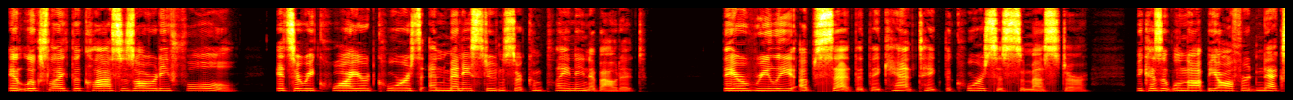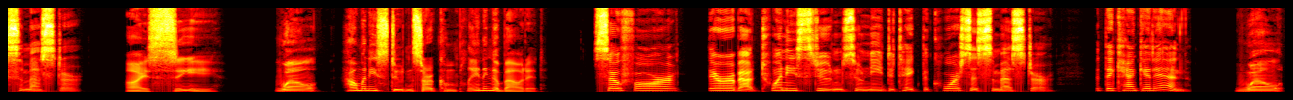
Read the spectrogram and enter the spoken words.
It looks like the class is already full. It's a required course, and many students are complaining about it. They are really upset that they can't take the course this semester because it will not be offered next semester. I see. Well, how many students are complaining about it? So far, there are about 20 students who need to take the course this semester, but they can't get in. Well,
